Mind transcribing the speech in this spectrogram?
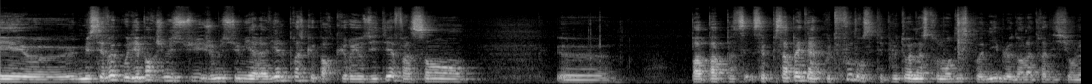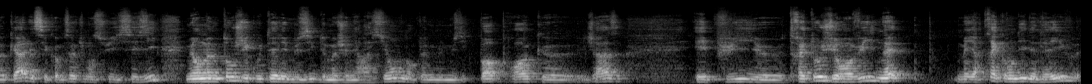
Euh, mais c'est vrai qu'au départ, je me, suis, mis à la vielle presque par curiosité, enfin sans. Euh, pas, pas, ça n'a pas été un coup de foudre, c'était plutôt un instrument disponible dans la tradition locale, et c'est comme ça que je m'en suis saisi. Mais en même temps, j'écoutais les musiques de ma génération, donc la musique pop, rock, euh, jazz. Et puis, très tôt, j'ai envie, de manière très candide et naïve,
